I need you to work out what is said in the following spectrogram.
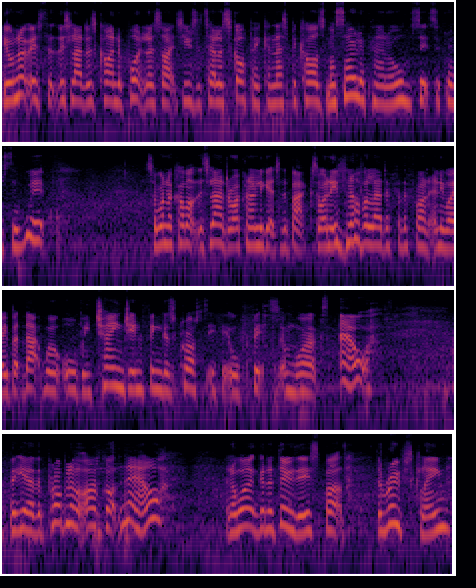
You'll notice that this ladder's kind of pointless, I like it's used a telescopic, and that's because my solar panel sits across the width so when I come up this ladder, I can only get to the back. So I need another ladder for the front anyway, but that will all be changing, fingers crossed, if it all fits and works out. But yeah, the problem I've got now, and I weren't gonna do this, but the roof's clean.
